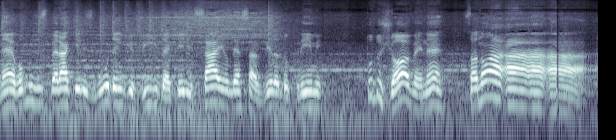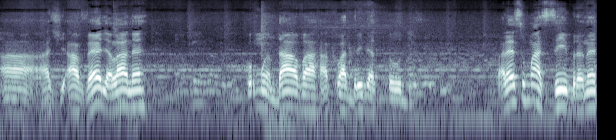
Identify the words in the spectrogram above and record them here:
né? Vamos esperar que eles mudem de vida, que eles saiam dessa vida do crime. Tudo jovem, né? Só não a, a, a, a, a velha lá, né? Comandava a quadrilha toda. Parece uma zebra, né?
